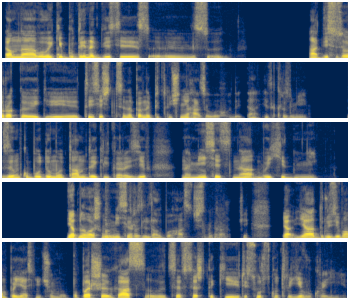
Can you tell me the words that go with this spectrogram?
Там на великий будинок 200, с- е, а, 240 е, тисяч це, напевно, підключення газу виходить, да? я так розумію. Взимку будемо там декілька разів на місяць на вихідні. Я б на вашому місці розглядав би газ, чесно кажучи. Я, я, друзі, вам поясню чому. По-перше, газ е, це все ж таки ресурс, який є в Україні.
